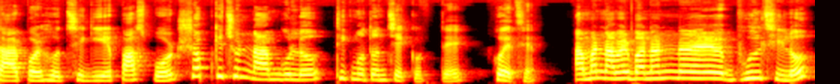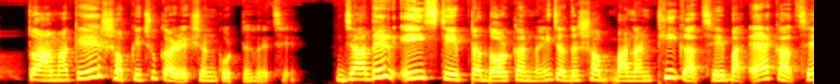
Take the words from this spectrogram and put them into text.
তারপর হচ্ছে গিয়ে পাসপোর্ট সব কিছুর নামগুলো ঠিক মতন চেক করতে হয়েছে। আমার নামের বানান ভুল ছিল, তো আমাকে সব কিছু কারেকশন করতে হয়েছে। যাদের এই স্টেপটা দরকার নাই, যাদের সব বানান ঠিক আছে বা এক আছে,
